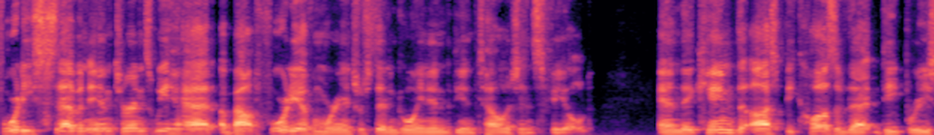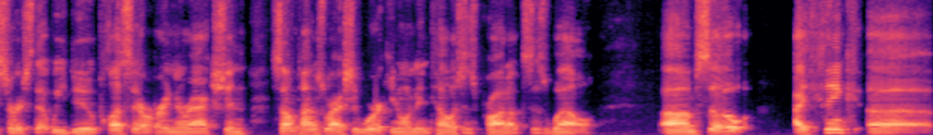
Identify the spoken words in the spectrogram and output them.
47 interns we had, about 40 of them were interested in going into the intelligence field. And they came to us because of that deep research that we do, plus our interaction. Sometimes we're actually working on intelligence products as well. Um, so I think uh,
